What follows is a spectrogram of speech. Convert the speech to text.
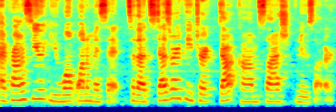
I promise you, you won't want to miss it. So that's DesireePetrick.com slash newsletter.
